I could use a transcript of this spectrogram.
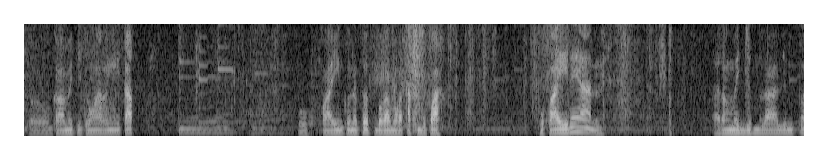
So gamit itong aking itak. Pukain ko na to at baka makatakbo pa. Pukain na yan. Parang medyo malalim pa.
